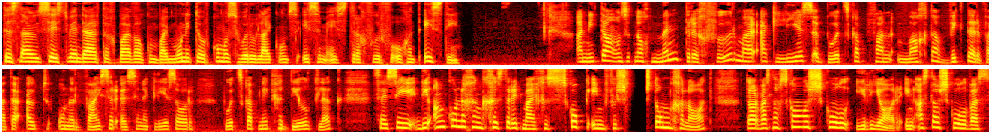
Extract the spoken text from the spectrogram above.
Dis nou 6:32 by welkom by Monitor. Kom ons hoor hoe lyk ons SMS terugvoer vir oggend Estie. Anita, ons het nog min terugvoer, maar ek lees 'n boodskap van Magda Victor wat 'n oud onderwyser is en ek lees haar boodskap net gedeeltelik. Sy sê die aankondiging gister het my geskok en verstom stom gelaat. Daar was nog skaars skool hierdie jaar en as daar skool was,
